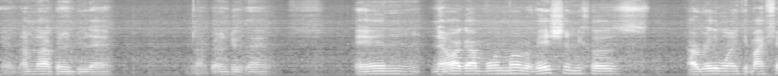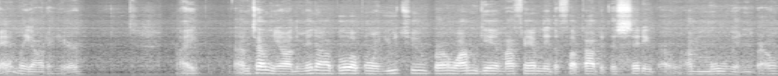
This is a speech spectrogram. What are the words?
And I'm not to do that. I'm not to do that. And now I got more motivation because I really want to get my family out of here. Like, I'm telling y'all, the minute I blow up on YouTube, bro, I'm getting my family the fuck out of the city, bro. I'm moving, bro.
